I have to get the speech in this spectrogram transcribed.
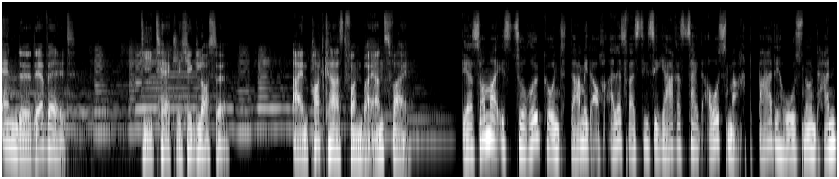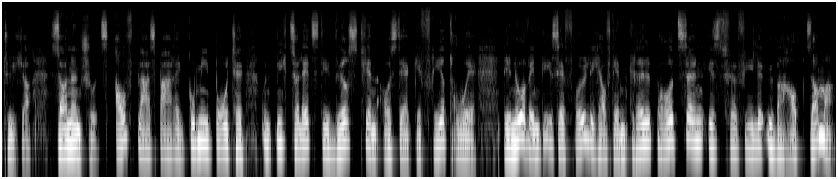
Ende der Welt. Die tägliche Glosse. Ein Podcast von Bayern 2. Der Sommer ist zurück und damit auch alles, was diese Jahreszeit ausmacht. Badehosen und Handtücher, Sonnenschutz, aufblasbare Gummiboote und nicht zuletzt die Würstchen aus der Gefriertruhe. Denn nur wenn diese fröhlich auf dem Grill brutzeln, ist für viele überhaupt Sommer.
